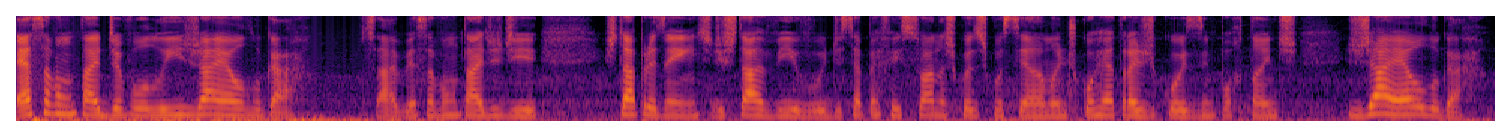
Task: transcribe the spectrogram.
essa vontade de evoluir já é o lugar, sabe? Essa vontade de estar presente, de estar vivo, de se aperfeiçoar nas coisas que você ama, de correr atrás de coisas importantes, já é o lugar.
